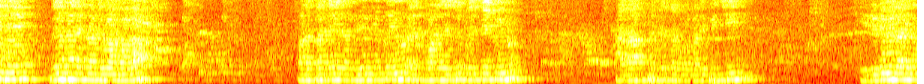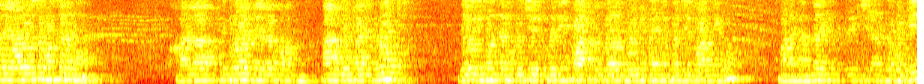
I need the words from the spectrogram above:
మంచిది ప్రియమైనటువంటి వారి వల్ల మన తండ్రి అయిన దేవుని యొక్కయు మన యేసు క్రీస్తు ఆయన ఆత్మశక్తులను నడిపించి ఈ రెండు వేల ఇరవై ఆరవ సంవత్సరము మరలా ఫిబ్రవరి నెల మనం నాలుగో తారీఖులో దేవుని మందిరంలో చేరుకొని పాటల ద్వారా దేవుని పైన భాగ్యము మనకు అందరికీ ఉపయోగించినాడు కాబట్టి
